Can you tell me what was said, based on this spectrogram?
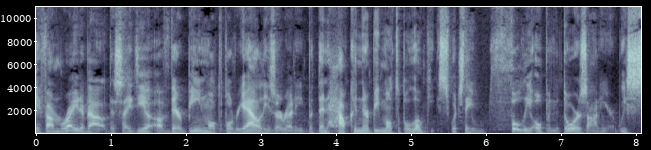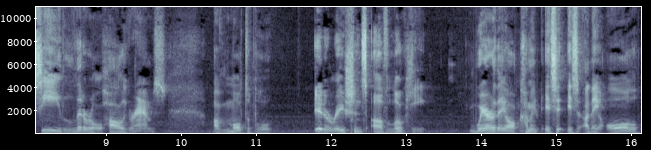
if I'm right about this idea of there being multiple realities already, but then how can there be multiple Lokis, which they fully open the doors on here? We see literal holograms of multiple iterations of Loki. Where are they all coming? Is it is are they all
